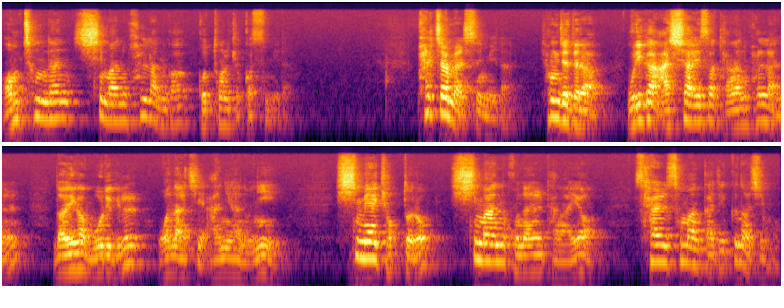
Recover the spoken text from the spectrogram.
엄청난 심한 환란과 고통을 겪었습니다. 8절 말씀입니다. 형제들아 우리가 아시아에서 당한 환란을 너희가 모르기를 원하지 아니하노니 심에 겹도록 심한 고난을 당하여 살 소망까지 끊어지고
